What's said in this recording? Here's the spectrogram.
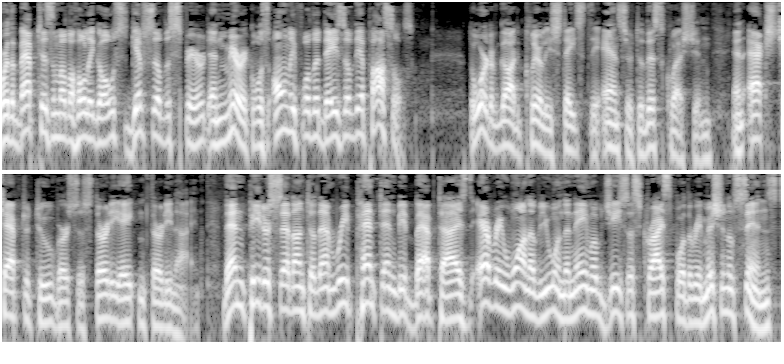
were the baptism of the Holy Ghost, gifts of the Spirit, and miracles only for the days of the apostles? The Word of God clearly states the answer to this question in Acts chapter 2 verses 38 and 39. Then Peter said unto them, Repent and be baptized, every one of you, in the name of Jesus Christ for the remission of sins,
